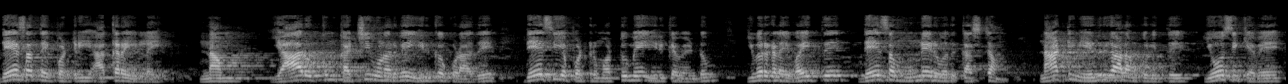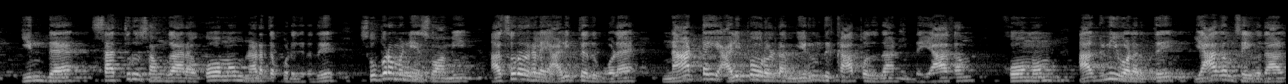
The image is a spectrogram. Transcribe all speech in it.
தேசத்தை பற்றி அக்கறை இல்லை. நம் யாருக்கும் கட்சி உணர்வே இருக்கக்கூடாது. தேசிய பற்று மட்டுமே இருக்க வேண்டும். இவர்களை வைத்து தேசம் முன்னேறுவது கஷ்டம். நாட்டின் எதிர்காலம் குறித்து யோசிக்கவே இந்த சத்ரு சம்ஹார ஹோமம் நடத்தப்படுகிறது. சுப்பிரமணிய சுவாமி அசுரர்களை அழித்தது போல நாட்டை அழிப்பவர்களிடம் இருந்து காப்பதுதான் இந்த யாகம் ஹோமம். அக்னி வளர்த்து யாகம் செய்வதால்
